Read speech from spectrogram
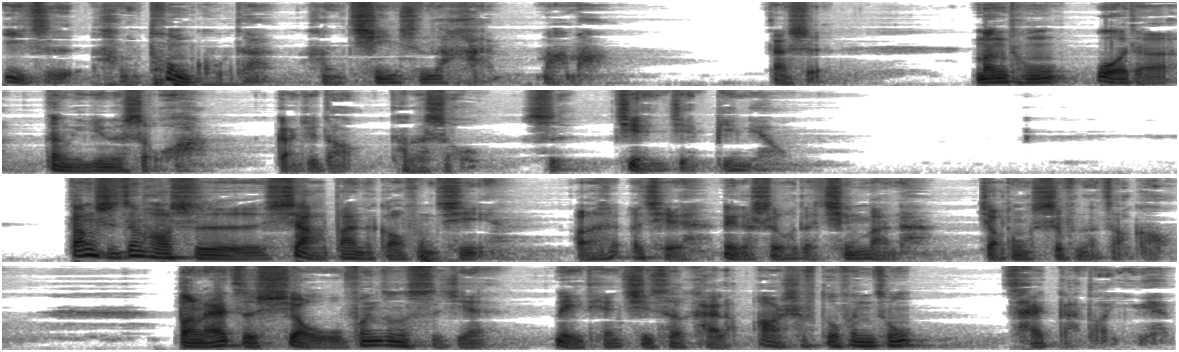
一直很痛苦的、很轻声的喊“妈妈”，但是门童握着邓丽君的手啊，感觉到他的手是渐渐冰凉。当时正好是下班的高峰期。而而且那个时候的清迈呢，交通十分的糟糕。本来只需要五分钟的时间，那天骑车开了二十多分钟才赶到医院。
